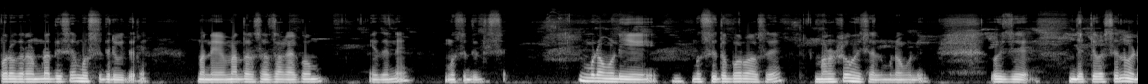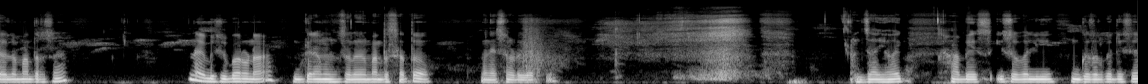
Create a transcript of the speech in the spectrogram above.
প্রোগ্রামটা দিছে মসজিদের ভিতরে। মানে মাদ্রাসার জায়গা কম এই জন্যে মসজিদে দিছে। মোটামুটি মসজিদও বড় আছে, মানুষও হয়েছে মোটামুটি। ওই যে দেখতে পাচ্ছেন ওইটা হলো মাদ্রাসা। না বেশি বড় না, গ্রাম অঞ্চলের মাদ্রাসা তো মানে ছোট আর কি। যাই হোক হাবেস ইসুফ আলী গজল দিছে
